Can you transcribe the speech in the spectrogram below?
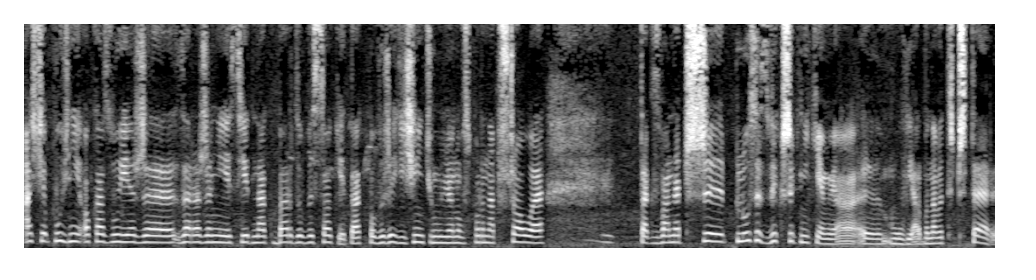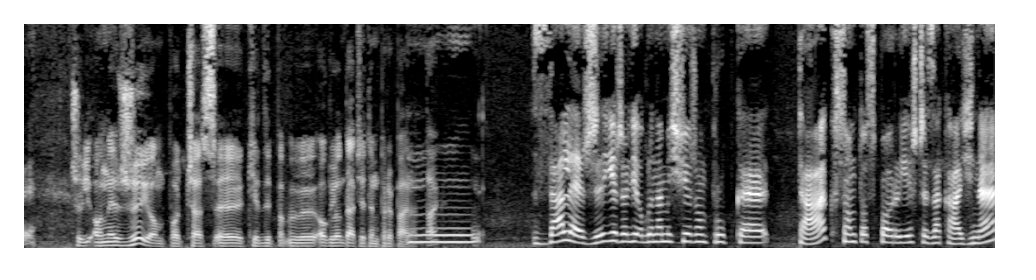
a się później okazuje, że zarażenie jest jednak bardzo wysokie, tak? Powyżej 10 milionów spor na pszczołę. Tak zwane trzy plusy z wykrzyknikiem, ja y, mówię, albo nawet cztery. Czyli one żyją podczas, e, kiedy e, oglądacie ten preparat, tak? Mm, Zależy, jeżeli oglądamy świeżą próbkę, tak, są to spory jeszcze zakaźne,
